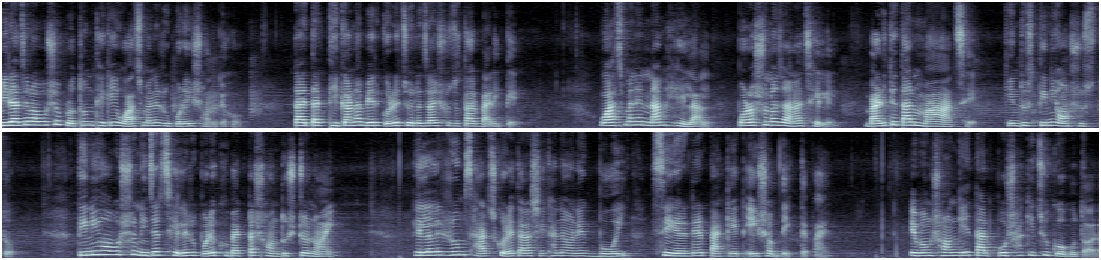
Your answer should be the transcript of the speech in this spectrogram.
মিরাজের অবশ্য প্রথম থেকেই ওয়াচম্যানের উপরেই সন্দেহ। তাই তার ঠিকানা বের করে চলে যায় সোজা তার বাড়িতে। ওয়াচম্যানের নাম হেলাল, পড়াশোনা জানা ছেলে। বাড়িতে তার মা আছে, কিন্তু তিনি অসুস্থ। তিনিও অবশ্য নিজের ছেলের উপরে খুব একটা সন্তুষ্ট নয়। হেলালের রুম সার্চ করে তারা সেখানে অনেক বই, সিগারেটের প্যাকেট এইসব দেখতে পায়। এবং সঙ্গে তার পোষা কিছু কবুতর।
